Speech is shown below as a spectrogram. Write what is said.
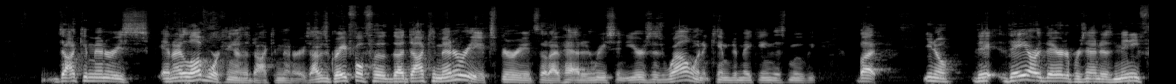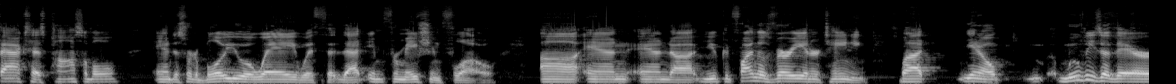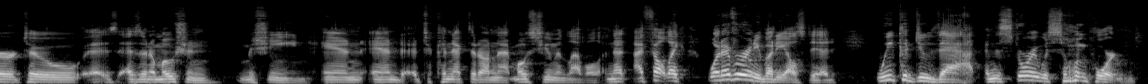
Documentaries, and I love working on the documentaries. I was grateful for the documentary experience that I've had in recent years as well when it came to making this movie. But you know, they they are there to present as many facts as possible and to sort of blow you away with that information flow uh, and and uh, you could find those very entertaining. But you know, m- movies are there to as, as an emotion machine and and to connect it on that most human level. And that I felt like whatever anybody else did, we could do that. And the story was so important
